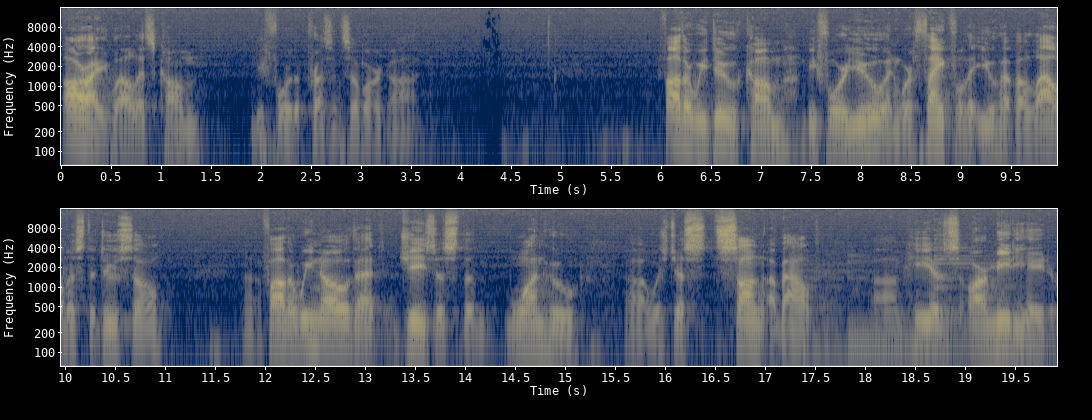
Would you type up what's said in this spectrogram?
All right, well, let's come before the presence of our God. Father, we do come before you, and we're thankful that you have allowed us to do so. Uh, Father, we know that Jesus, the one who uh, was just sung about. Um, he is our mediator.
